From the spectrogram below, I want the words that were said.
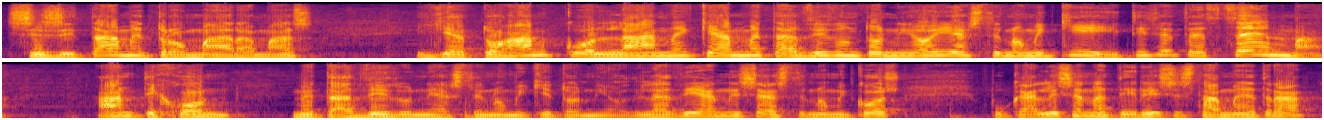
συζητάμε τρομάρα μας για το αν κολλάνε και αν μεταδίδουν τον ιό οι αστυνομικοί. Τίθεται θέμα αν τυχόν μεταδίδουν οι αστυνομικοί τον ιό. Δηλαδή αν είσαι αστυνομικός που καλείσαι να τηρήσεις τα μέτρα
